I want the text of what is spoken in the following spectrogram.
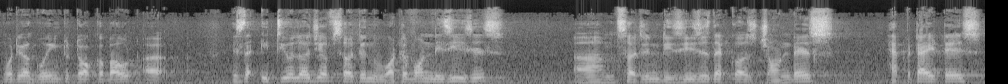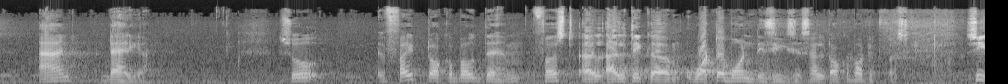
what we are going to talk about uh, is the etiology of certain waterborne diseases, um, certain diseases that cause jaundice, hepatitis, and diarrhea. So, if I talk about them, first I'll, I'll take um, waterborne diseases. I'll talk about it first. See,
